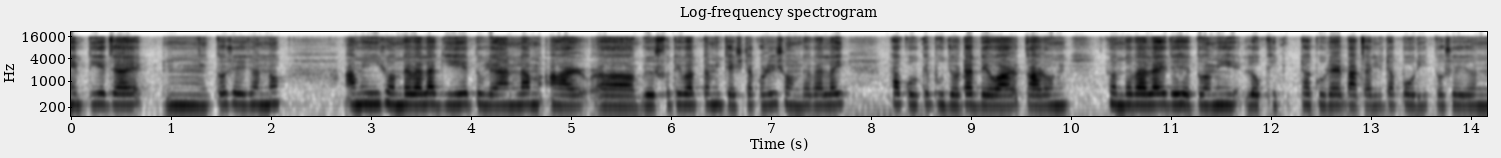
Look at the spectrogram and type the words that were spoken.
নেতিয়ে যায় তো সেই জন্য আমি সন্ধেবেলা গিয়ে তুলে আনলাম আর বৃহস্পতিবার তো আমি চেষ্টা করি সন্ধেবেলায় ঠাকুরকে পুজোটা দেওয়ার, কারণ সন্ধেবেলায় যেহেতু আমি লক্ষ্মী ঠাকুরের পাঁচালিটা পড়ি, তো সেই জন্য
